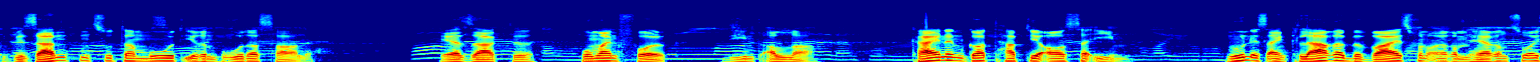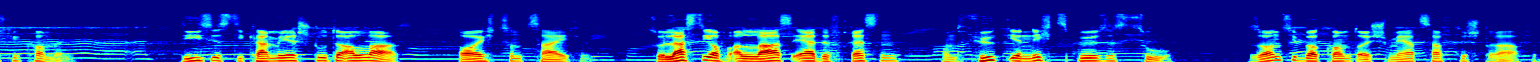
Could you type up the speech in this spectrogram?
Und wir sandten zu Tamud ihren Bruder Saleh. Er sagte, O mein Volk, dient Allah. Keinen Gott habt ihr außer ihm. Nun ist ein klarer Beweis von eurem Herrn zu euch gekommen. Dies ist die Kamelstute Allahs, euch zum Zeichen. So lasst ihr auf Allahs Erde fressen und fügt ihr nichts Böses zu, sonst überkommt euch schmerzhafte Strafe.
